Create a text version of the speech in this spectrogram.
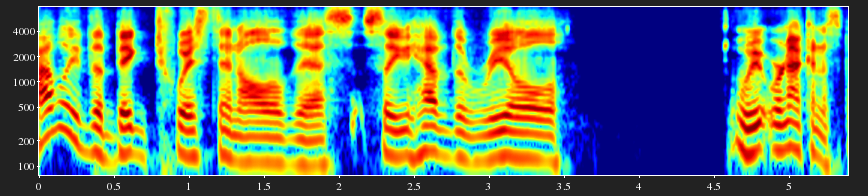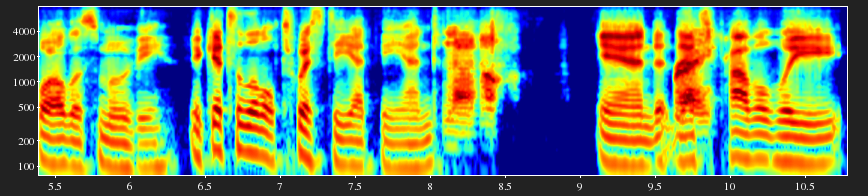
probably the big twist in all of this. So you have the real. We, we're not going to spoil this movie. It gets a little twisty at the end No. and that's probably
